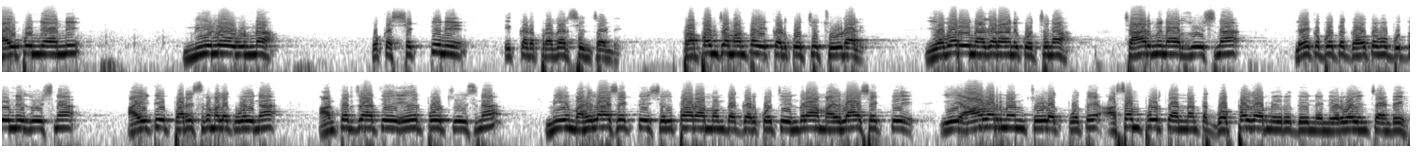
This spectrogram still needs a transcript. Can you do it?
నైపుణ్యాన్ని మీలో ఉన్న ఒక శక్తిని ఇక్కడ ప్రదర్శించండి. ప్రపంచమంతా ఇక్కడికి వచ్చి చూడాలి. ఎవరి నగరానికి వచ్చినా చార్మినార్ చూసినా లేకపోతే గౌతమ బుద్ధుడిని చూసినా ఐటీ పరిశ్రమలకు పోయినా అంతర్జాతీయ ఎయిర్పోర్ట్ చూసినా మీ మహిళా శక్తి శిల్పారామం దగ్గరకు వచ్చి ఇందిరా మహిళా శక్తి ఈ ఆవరణను చూడకపోతే అసంపూర్తి అన్నంత గొప్పగా మీరు దీన్ని నిర్వహించండి.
